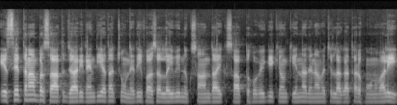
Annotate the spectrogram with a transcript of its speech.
ਇਸੇ ਤਰ੍ਹਾਂ ਬਰਸਾਤ ਜਾਰੀ ਰਹਿੰਦੀ ਆ ਤਾਂ ਝੋਨੇ ਦੀ ਫਸਲ ਲਈ ਵੀ ਨੁਕਸਾਨਦਾਇਕ ਸਾਬਤ ਹੋਵੇਗੀ ਕਿਉਂਕਿ ਇਹਨਾਂ ਦਿਨਾਂ ਵਿੱਚ ਲਗਾਤਾਰ ਹੋਣ ਵਾਲੀ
